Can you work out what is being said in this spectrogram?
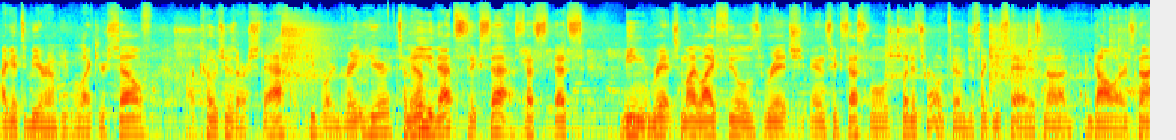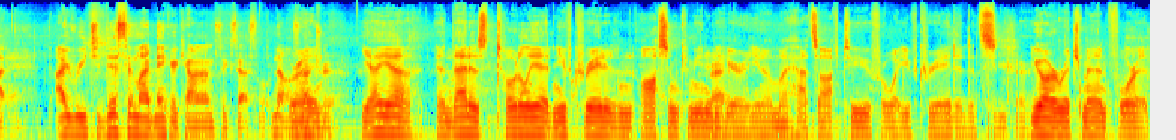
I get to be around people like yourself, our coaches, our staff. People are great here. To me, that's success. That's that's being rich. My life feels rich and successful, but it's relative, just like you said. It's not a, a dollar. It's not. I reach this in my bank account. I'm successful. No, it's right. not true. Yeah, yeah, and that is totally it. And you've created an awesome community Right. here. You know, my hats off to you for what you've created. It's you, you are a rich man for it,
